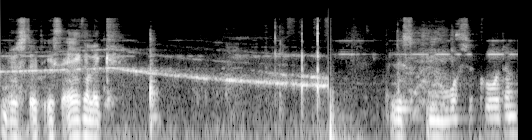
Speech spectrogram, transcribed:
Dus dit is eigenlijk. Dit is een morsecode.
